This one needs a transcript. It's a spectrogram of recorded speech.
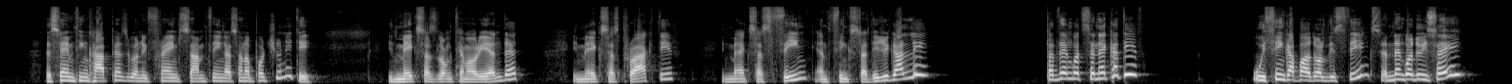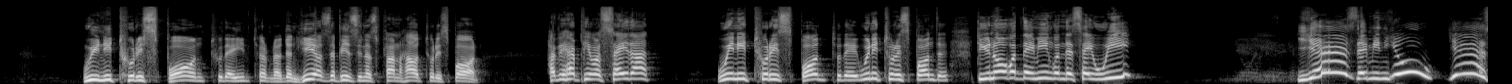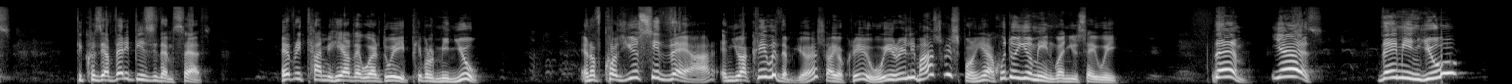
The same thing happens when we frame something as an opportunity. It makes us long term oriented, it makes us proactive, it makes us think and think strategically. But then what's the negative? We think about all these things, and then what do we say? We need to respond to the internet, and here's the business plan how to respond. Have you heard people say that? We need to respond to the, we need to respond. To, do you know what they mean when they say we? Yes, they mean you. Yes. Because they are very busy themselves. Every time you hear the word we, people mean you. And of course, you sit there and you agree with them. Yes, I agree. We really must respond. Yeah. Who do you mean when you say we? Yes. Them. Yes. They mean you.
